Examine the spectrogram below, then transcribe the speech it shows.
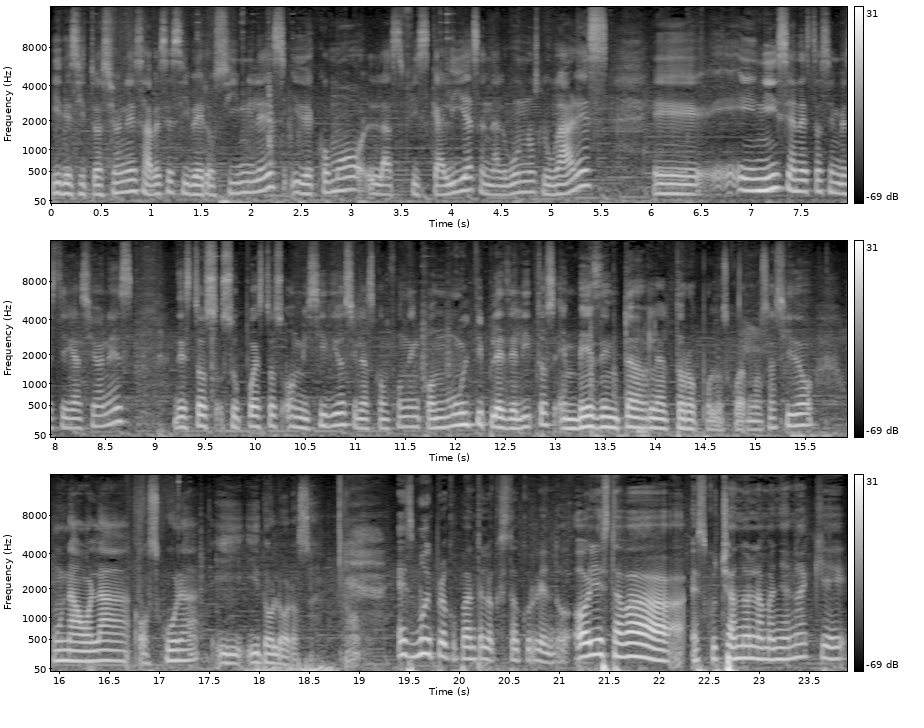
y de situaciones a veces inverosímiles y de cómo las fiscalías en algunos lugares eh, inician estas investigaciones de estos supuestos homicidios y las confunden con múltiples delitos en vez de entrarle al toro por los cuernos. Ha sido una ola oscura y, dolorosa. Es muy preocupante lo que está ocurriendo. Hoy estaba escuchando en la mañana que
